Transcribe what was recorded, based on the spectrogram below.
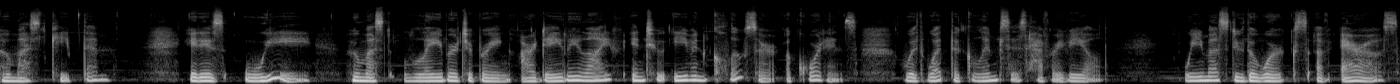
who must keep them. It is we who must labor to bring our daily life into even closer accordance with what the glimpses have revealed. We must do the works of Eros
